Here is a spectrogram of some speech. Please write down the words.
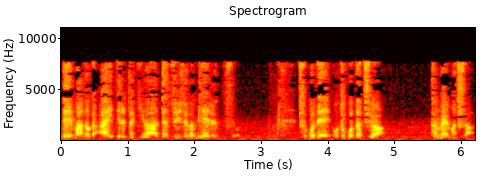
で、窓が開いてる時は脱衣所が見えるんですよ。そこで男たちは考えました。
